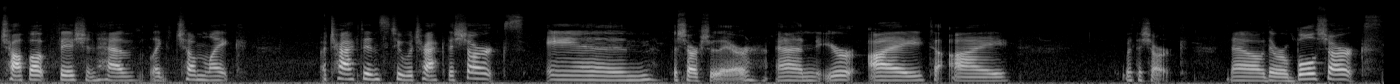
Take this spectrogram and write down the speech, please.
chop up fish and have like chum like attractants to attract the sharks and the sharks are there, and you're eye to eye with a shark. Now there were bull sharks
